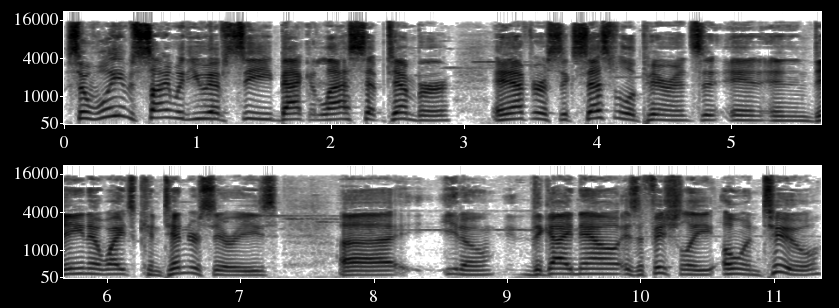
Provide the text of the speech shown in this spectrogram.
So Williams signed with UFC back last September, and after a successful appearance in, in Dana White's Contender Series, uh, you know the guy now is officially 0 2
